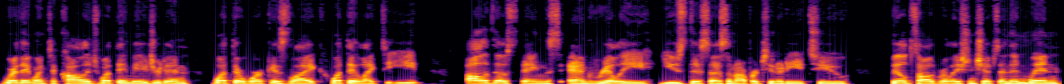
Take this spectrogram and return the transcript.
where they went to college, what they majored in, what their work is like, what they like to eat, all of those things, and really use this as an opportunity to build solid relationships. And then when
